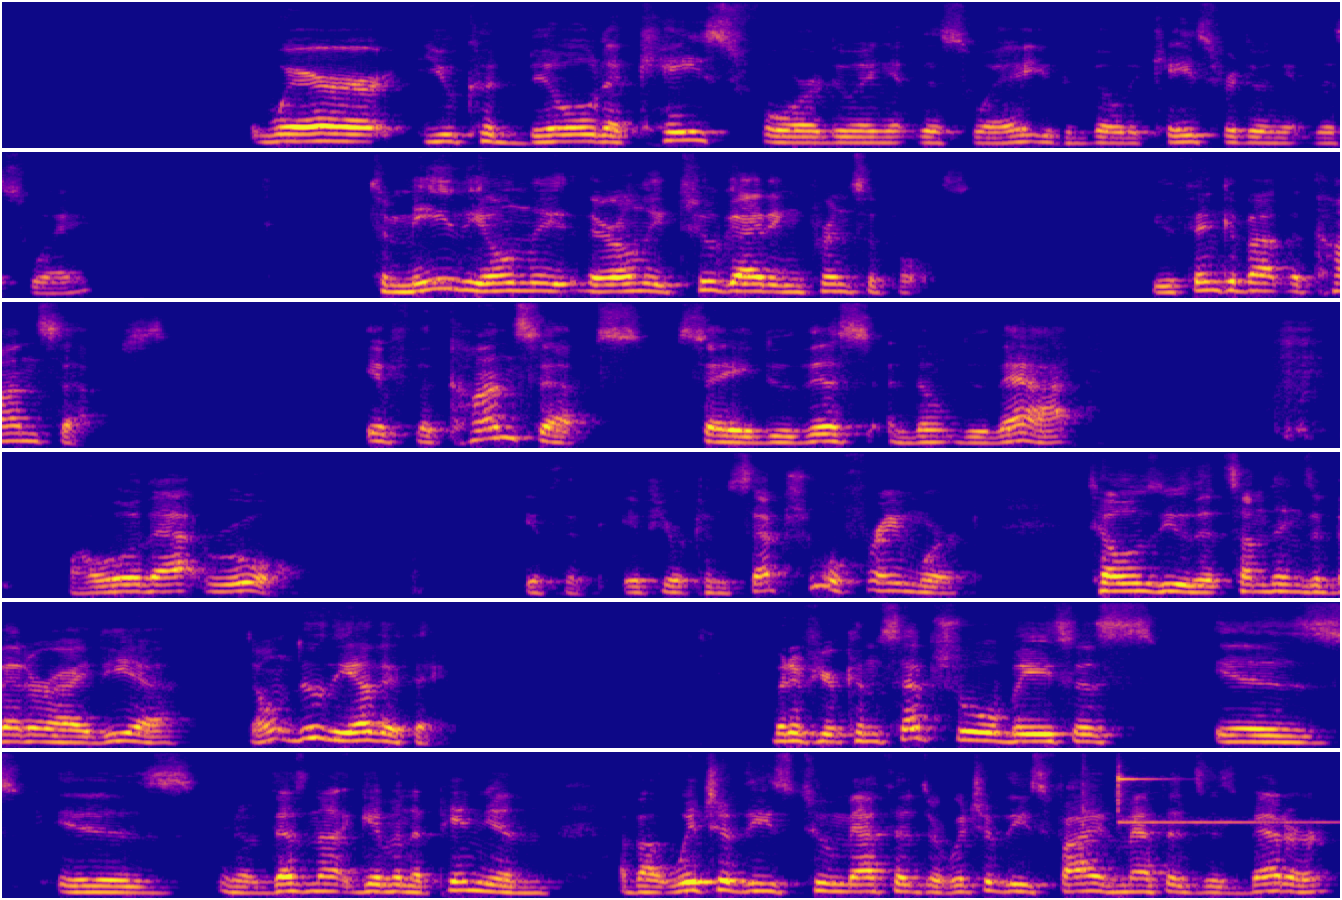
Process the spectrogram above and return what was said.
where you could build a case for doing it this way. You could build a case for doing it this way. To me, the only there are only two guiding principles. You think about the concepts. If the concepts say do this and don't do that, follow that rule. If the if your conceptual framework tells you that something's a better idea, don't do the other thing. But if your conceptual basis is is you know does not give an opinion about which of these two methods or which of these five methods is better,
